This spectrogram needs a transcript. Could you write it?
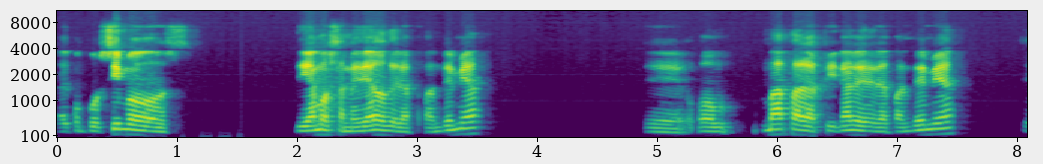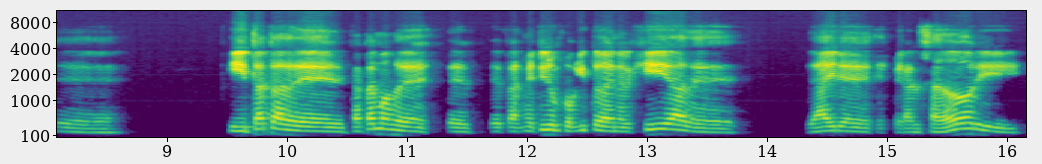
la compusimos, digamos, a mediados de la pandemia, eh, o más para finales de la pandemia, eh, y trata de, tratamos de, transmitir un poquito de energía, de, aire esperanzador y,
